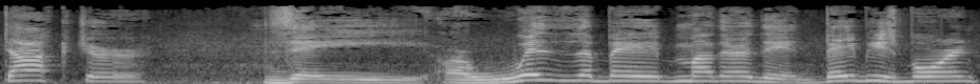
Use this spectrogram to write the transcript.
doctor. They are with the babe mother. The baby's born.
